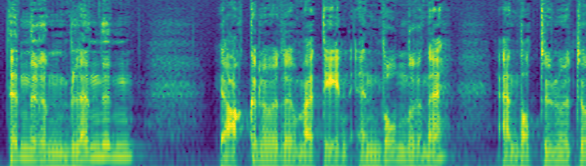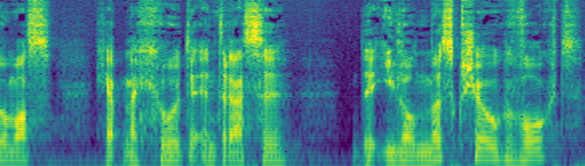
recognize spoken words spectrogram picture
tinderen blinden, ja, kunnen we er meteen in donderen. Hè? En dat doen we, Thomas. Je hebt met grote interesse de Elon Musk Show gevolgd.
